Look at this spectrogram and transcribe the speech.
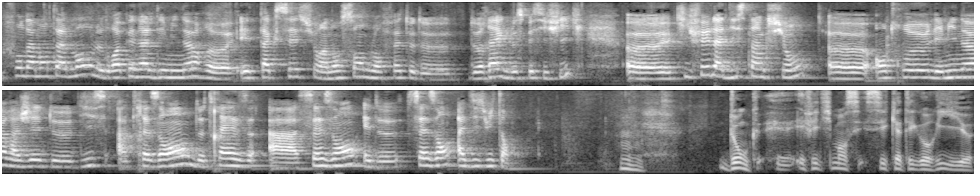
Fondamentalement, le droit pénal des mineurs euh, est axé sur un ensemble en fait de, règles spécifiques euh, qui fait la distinction euh, entre les mineurs âgés de 10 à 13 ans, de 13 à 16 ans et de 16 ans à 18 ans. Hmm. Donc, e, effectivement, ces catégories euh,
